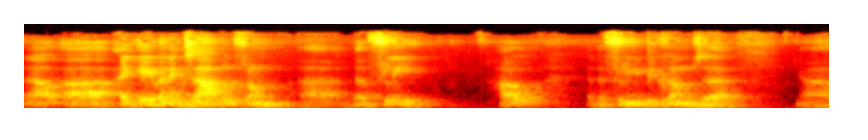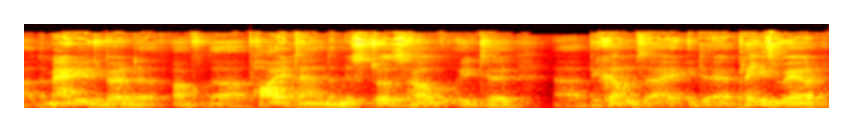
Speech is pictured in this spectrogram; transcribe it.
Now, uh, I gave an example from uh, the flea, how the flea becomes uh, uh, the marriage bed of the poet and the mistress, how it becomes a, it, a, place where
